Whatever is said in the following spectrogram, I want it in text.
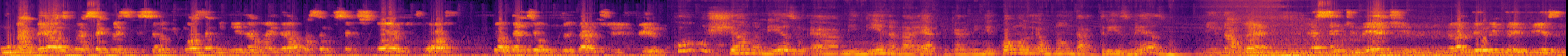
Uma delas foi a sequência de cena que mostra a menina e a mãe dela passando centro histórico de Washington. Eu até tive a oportunidade de ver. Como chama mesmo a menina na época, era menina? Como é o nome da atriz mesmo? Linda Blair. Recentemente, ela deu uma entrevista,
